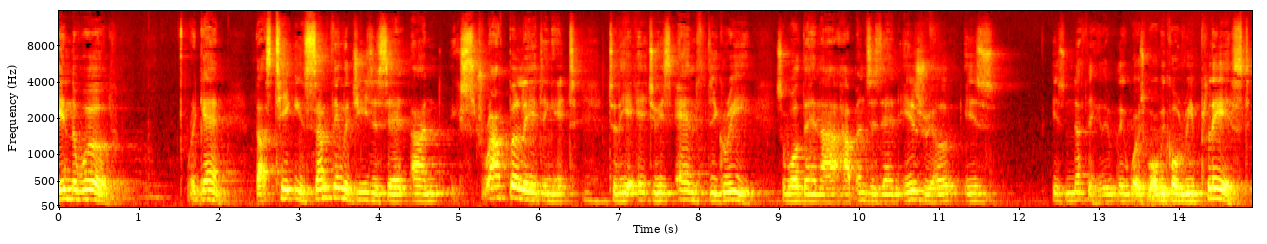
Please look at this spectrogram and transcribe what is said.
in the world. Again, that's taking something that Jesus said and extrapolating it to the to his nth degree. So what then uh, happens is then Israel is is nothing. They was what we call replaced.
